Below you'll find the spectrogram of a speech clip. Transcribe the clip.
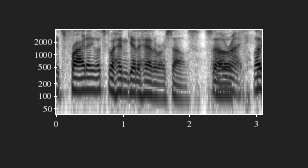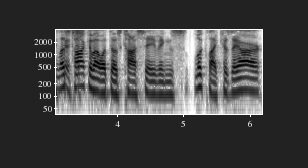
It's Friday. Let's go ahead and get ahead of ourselves. So All right. let, us talk about what those cost savings look like because they are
